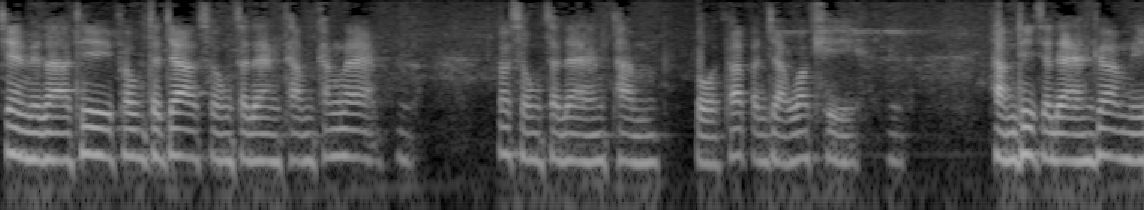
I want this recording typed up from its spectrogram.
เช่นเวลาที่พระพุทธเจ้าทรงแสดงธรรมครั้งแรก ก็ทรงแสดงธรรมโปรดพระปัญจวัคคีย์ธรรมที่แสดงก็มี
